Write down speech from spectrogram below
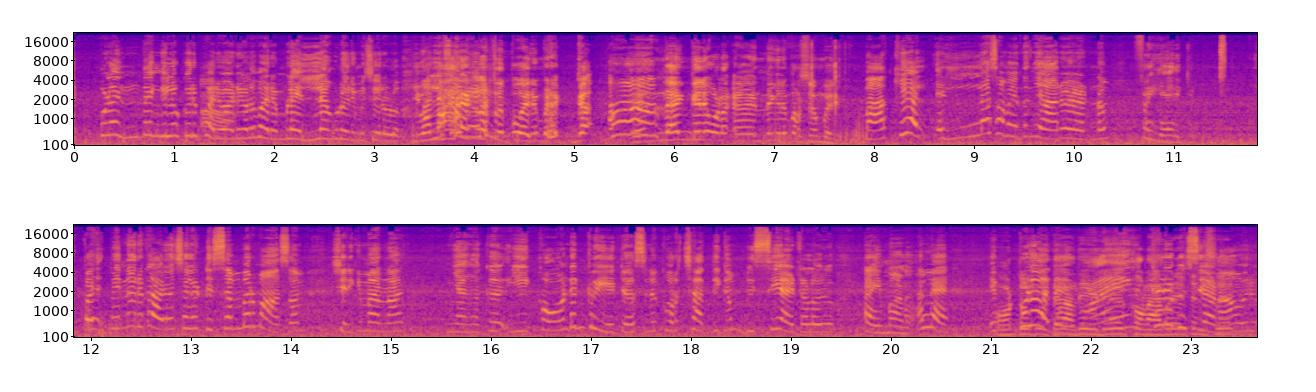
എപ്പോഴും എന്തെങ്കിലുമൊക്കെ ഒരു പരിപാടികൾ വരുമ്പോഴേ എല്ലാം കൂടെ ഒരുമിച്ച് വരുള്ളൂ. ട്രിപ്പ് വരുമ്പോഴൊക്കെ എന്തെങ്കിലും എന്തെങ്കിലും പ്രശ്നം വരും. ബാക്കി എല്ലാ സമയത്തും ഞാനും ഏട്ടനും ഫ്രീ ആയിരിക്കും. ഇപ്പൊ പിന്നെ ഒരു കാര്യം വെച്ചാൽ ഡിസംബർ മാസം ശരിക്കും പറഞ്ഞാൽ ഞങ്ങൾക്ക് ഈ കോണ്ടന്റ് ക്രിയേറ്റേഴ്സിന് കുറച്ചധികം ബിസി ആയിട്ടുള്ള ഒരു ടൈമാണ് അല്ലേ? എപ്പോഴും ബിസിയാണ് ആ ഒരു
